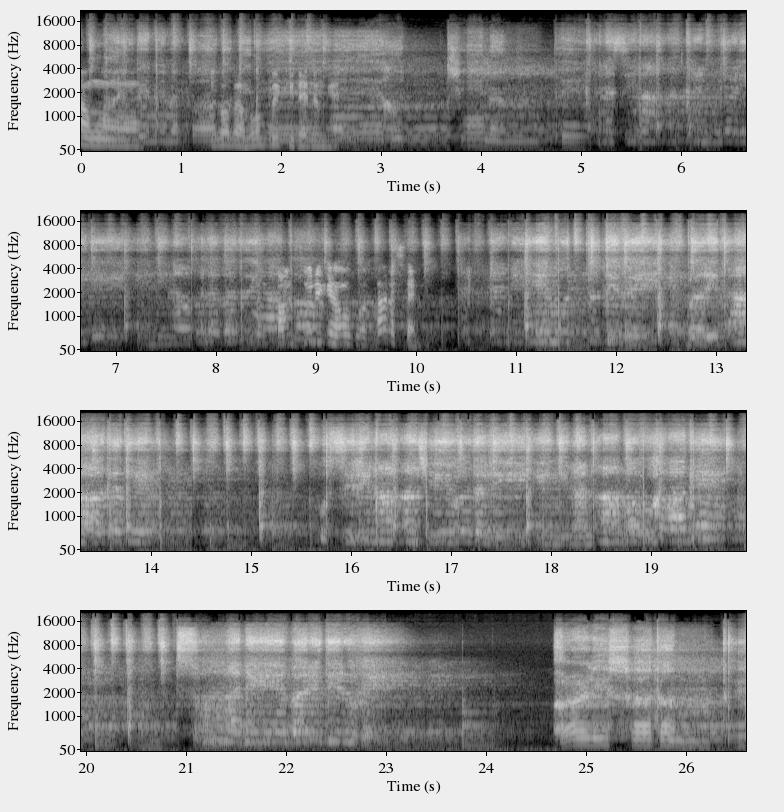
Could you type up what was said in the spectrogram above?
ನಾವು ಇವಾಗ ಹೋಗ್ಬೇಕಿದೆ ನಮಗೆ. ಕಾನ್ಸೂರಿಗೆ ಹೋಗುವಂತ ರಸ್ತೆ ಉಸಿರಿನ ಜೀವದಲ್ಲಿ ನಿನ್ನ ನಾಮವು ಹಾಗೆ ಸುಮ್ಮನೆ ಬರೆದಿರುವೆ ಅಳಿಸದಂತೆ.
